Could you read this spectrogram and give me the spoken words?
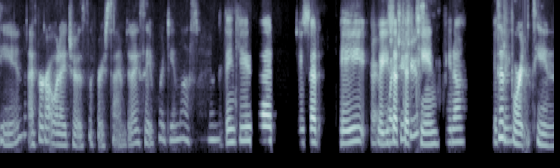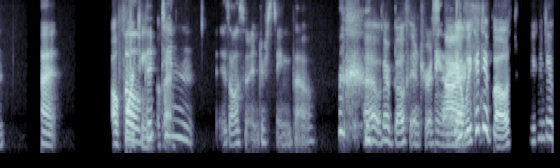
14. I forgot what I chose the first time. Did I say 14 last time? I think you said you said eight. Okay, Wait, you said what'd you choose? fifteen, Jeana. I said 14. Uh, Oh, 14. Oh, okay. 15 is also interesting, though. Oh, they're both interesting. are. Yeah, we could do both. We can do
